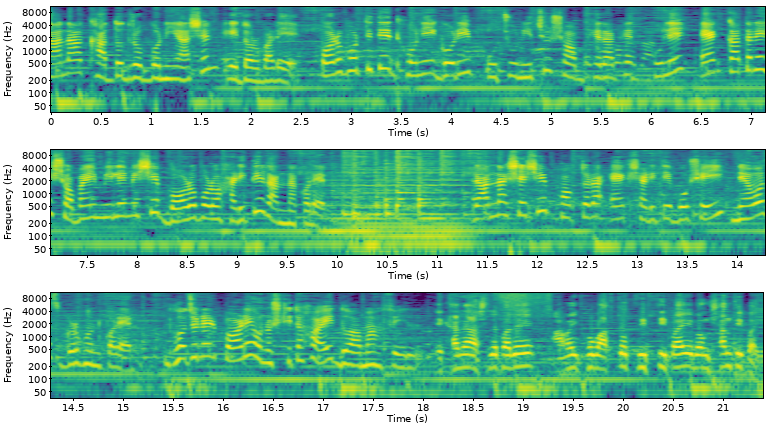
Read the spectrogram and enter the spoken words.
নানা খাদ্যদ্রব্য নিয়ে আসেন এই দরবারে। পরবর্তীতে ধনী, গরিব, উঁচু, নিচু সব ভেদাভেদ ভুলে এক কাতারে সবাই মিলেমিশে বড় বড় হাড়িতে রান্না করেন। রান্না শেষে ভক্তরা এক সারিতে বসেই নেওয়াজ গ্রহণ করেন। ভোজনের পরে অনুষ্ঠিত হয় দোয়া মাহফিল। এখানে আসলে পারে আমি খুব আত্মতৃপ্তি পাই এবং শান্তি পাই।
